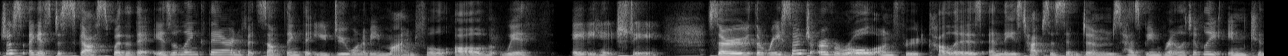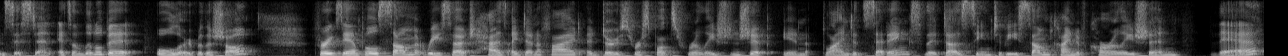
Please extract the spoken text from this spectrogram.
just I guess discuss whether there is a link there and if it's something that you do want to be mindful of with ADHD. So, the research overall on food colors and these types of symptoms has been relatively inconsistent. It's a little bit all over the shop. For example, some research has identified a dose response relationship in blinded settings. So there does seem to be some kind of correlation there.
